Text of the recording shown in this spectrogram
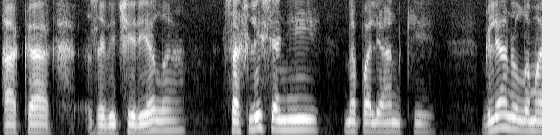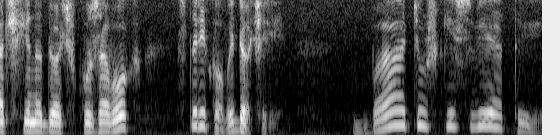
А как завечерело, сошлись они на полянке, глянула мачехина дочь в кузовок стариковой дочери – Батюшки Светы,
